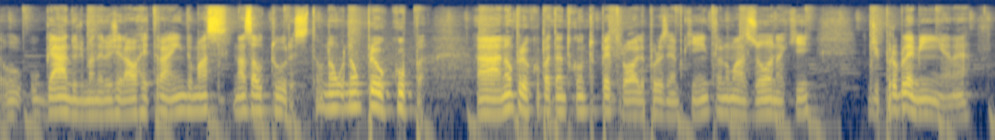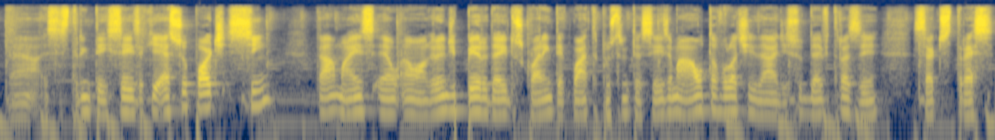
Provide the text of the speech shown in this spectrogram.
O, o, gado, de maneira geral, retraindo, mas nas alturas. Então não, não preocupa. Ah, não preocupa tanto quanto o petróleo, por exemplo, que entra numa zona aqui de probleminha. Né? É, esses 36 aqui é suporte sim, tá? mas é, é uma grande perda aí dos 44 para os 36, é uma alta volatilidade. Isso deve trazer certo estresse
